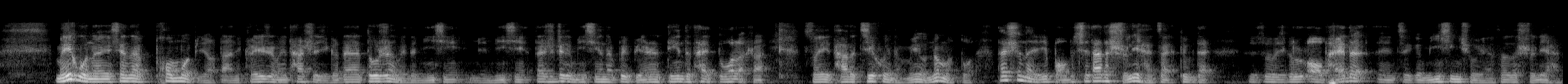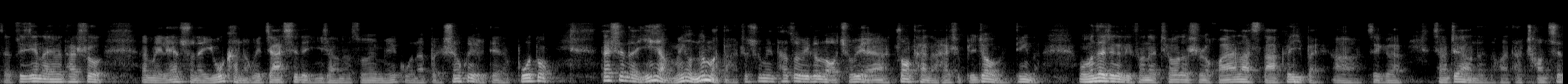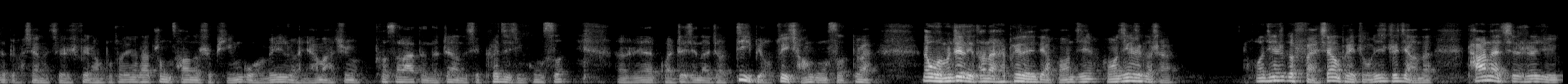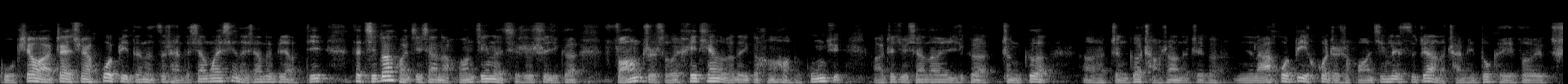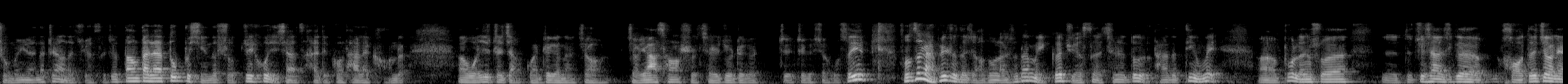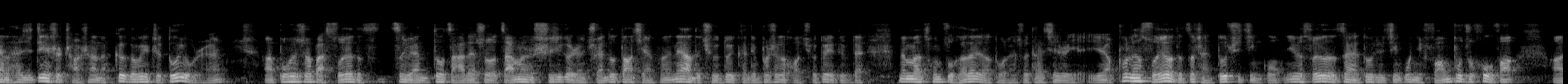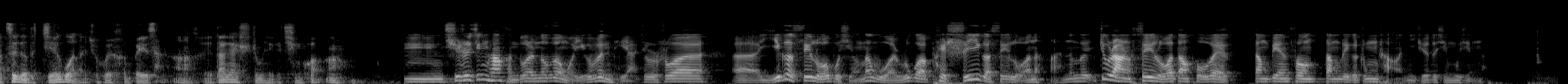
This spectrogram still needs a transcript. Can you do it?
美股呢，现在泡沫比较大，你可以认为它是一个大家都认为的明星明明星，但是这个明星呢被别人盯的太多了，是吧？所以他的机会呢没有那么多，但是呢也保不齐他的实力还在，对不对？就作为一个老牌的嗯这个明星球员，他的实力还在。最近呢，因为他受呃美联储呢有可能会加息的影响呢，所以美股呢本身会有一点波动，但是呢影响没有那么大，这说明他作为一个老球员啊，状态呢还是比较稳定的。我们在这个里头呢挑的是华安纳斯达克一百啊，这个像这样的的话，它长期的表现呢其实是非常不错，因为它重仓的是苹果、微软、亚马逊、特斯拉等等这样的一些科技型公司，嗯，人家管这些呢叫地表最强公司，对吧？那我们这里头呢还配了一点黄金，黄金是个啥？黄金是个反向配置，我一直讲的，它呢其实与股票啊、债券、货币等等资产的相关性呢相对比较低，在极端环境下呢，黄金呢其实是一个防止所谓黑天鹅的一个很好的工具啊，这就相当于一个整个啊整个场上的这个你拿货币或者是黄金类似这样的产品都可以作为守门员的这样的角色，就当大家都不行的时候，最后一下子还得靠它来扛着。啊，我一直讲管这个呢叫叫压舱石，其实就这个这这个效果。所以从资产配置的角度来说，它每个角色其实都有它的定位啊，不能说呃就像一个好的教练，他一定是场上的各个位置都有人啊，不会说把所有的资资源都砸在说咱们十一个人全都当前锋那样的球队肯定不是个好球队，对不对？那么从组合的角度来说，它其实也一样，不能所有的资产都去进攻，因为所有的资产都去进攻，你防不住后方啊，这个的结果呢就会很悲惨啊，所以大概是这么一个情况。啊，嗯，其实经常很多人都问我一个问题啊，就是说，呃，一个 C 罗不行，那我如果配十一个 C 罗呢？啊，那么就让 C 罗当后卫、当边锋、当这个中场，你觉得行不行呢？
